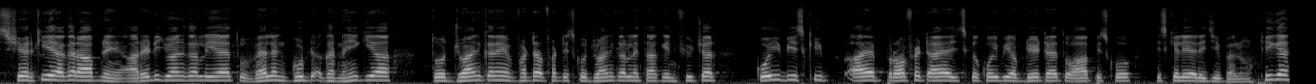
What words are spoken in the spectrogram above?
शेयर किया अगर आपने ऑलरेडी ज्वाइन कर लिया है तो वेल एंड गुड अगर नहीं किया तो ज्वाइन करें, फटाफट इसको ज्वाइन कर लें ताकि इन फ्यूचर कोई भी इसकी आए प्रॉफिट आए इसका कोई भी अपडेट है तो आप इसको, इसके लिए एलिजिबल हों। ठीक है?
